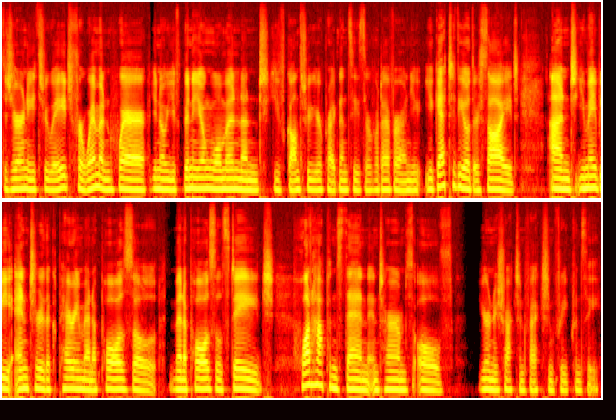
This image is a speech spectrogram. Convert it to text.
the journey through age for women where, you know, you've been a young woman and you've gone through your pregnancies or whatever and you, you get to the other side and you maybe enter the perimenopausal menopausal stage, what happens then in terms of urinary tract infection frequency?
